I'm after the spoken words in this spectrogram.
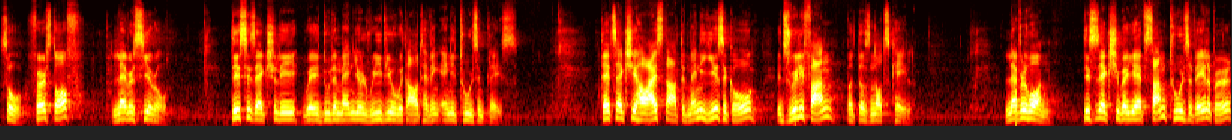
So first off, level zero. This is actually where you do the manual review without having any tools in place. That's actually how I started many years ago. It's really fun, but does not scale. Level one, this is actually where you have some tools available.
